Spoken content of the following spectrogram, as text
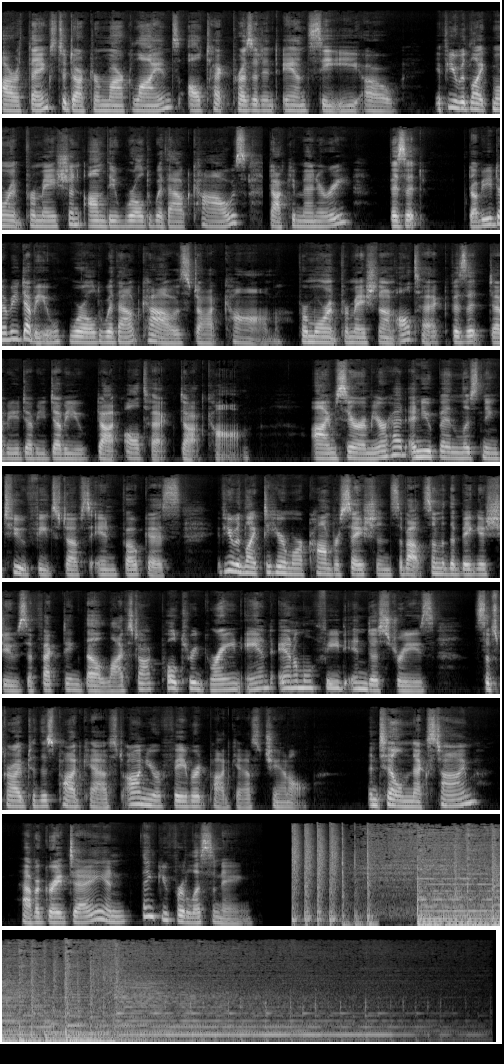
Our thanks to Dr. Mark Lyons, Alltech President and CEO. If you would like more information on the World Without Cows documentary, visit www.worldwithoutcows.com. For more information on Alltech, visit www.alltech.com. I'm Sarah Muirhead, and you've been listening to Feedstuffs in Focus. If you would like to hear more conversations about some of the big issues affecting the livestock, poultry, grain, and animal feed industries, subscribe to this podcast on your favorite podcast channel. Until next time, have a great day and thank you for listening.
